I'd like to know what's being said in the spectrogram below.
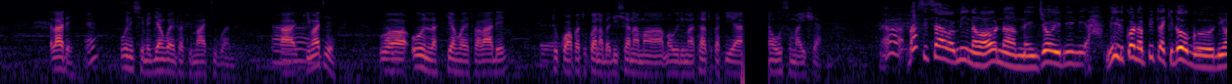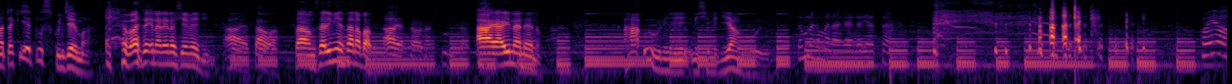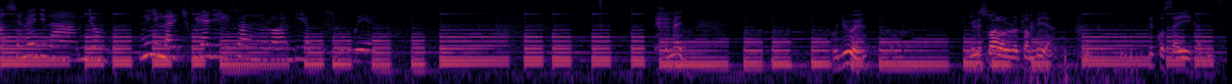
Lade. Eh? Huyu ni shemeji yangu anaitwa Kimati bwana. Ah. Ah, Kimati. wa- Huyu ni rafiki yangu anaitwa Lade. Yeah. Tuko hapa tulikuwa nabadilishana ma, mawili matatu kati ya kuhusu maisha. Ah, basi sawa, mi nawaona mna enjoy nini. Ah, mi nilikuwa napita kidogo, niwatakie tu siku njema. basi haina neno shemeji. Haya, sawa. Sawa, msalimie sana baba. Haya, sawa, nashukuru sana. Haya, haina neno. Ah, huyu ni, ni shemeji yangu huyu. Samuna kama anaangalia sana. Kwa hiyo shemeji na mjomba, ninyi mnalichukuliaje hili swala nilowaambia kuhusu ndugu yenu? Ujue ili swala ulilotwambia liko sahihi kabisa,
